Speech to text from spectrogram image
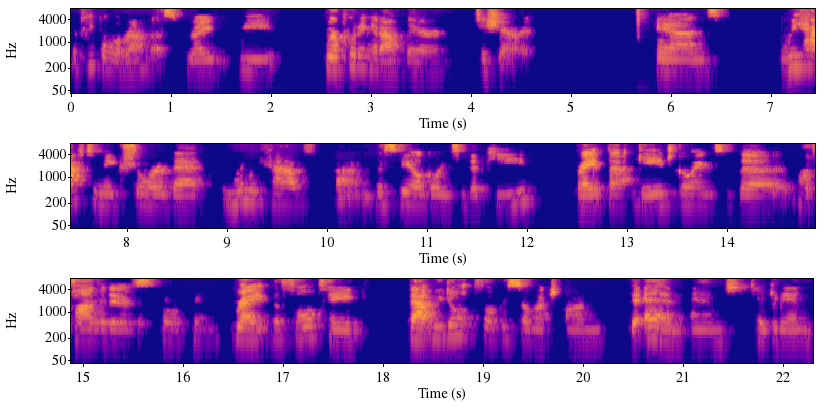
the people around us, right? We we're putting it out there to share it, and we have to make sure that when we have um, the scale going to the P, right? That gauge going to the, the positives, right? The full tank that we don't focus so much on the end and take it in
